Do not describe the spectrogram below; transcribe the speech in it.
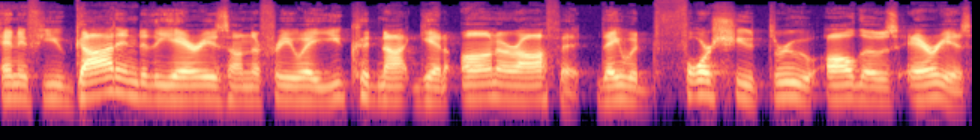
And if you got into the areas on the freeway, you could not get on or off it. They would force you through all those areas.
